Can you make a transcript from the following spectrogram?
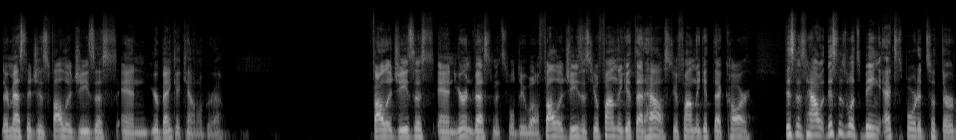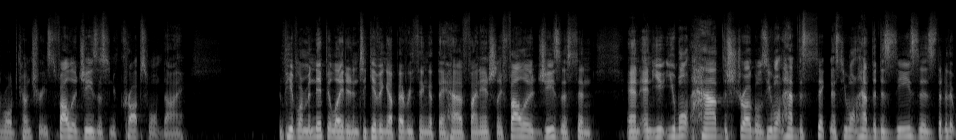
Their message is follow Jesus and your bank account will grow. Follow Jesus and your investments will do well. Follow Jesus, you'll finally get that house, you'll finally get that car. This is how this is what's being exported to third world countries. Follow Jesus and your crops won't die. And people are manipulated into giving up everything that they have financially. Follow Jesus and and, and you, you won't have the struggles, you won't have the sickness, you won't have the diseases that are the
